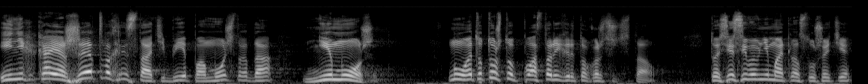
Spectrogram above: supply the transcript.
и никакая жертва Христа тебе помочь тогда не может. Ну, это то, что пастор Игорь только что читал. То есть, если вы внимательно слушаете,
